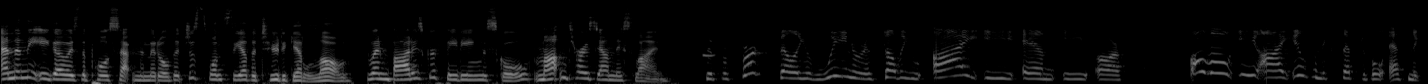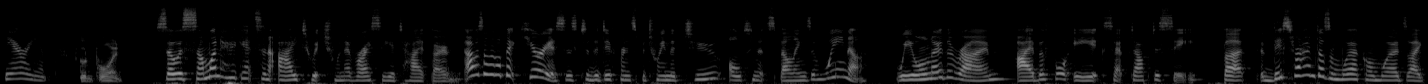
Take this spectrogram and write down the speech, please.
And then the ego is the poor sap in the middle that just wants the other two to get along. When Bart is graffitiing the school, Martin throws down this line The preferred spelling of wiener is W I E N E R, although E I is an acceptable ethnic variant. Good point. So, as someone who gets an eye twitch whenever I see a typo, I was a little bit curious as to the difference between the two alternate spellings of wiener. We all know the rhyme, I before E except after C, but this rhyme doesn't work on words like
